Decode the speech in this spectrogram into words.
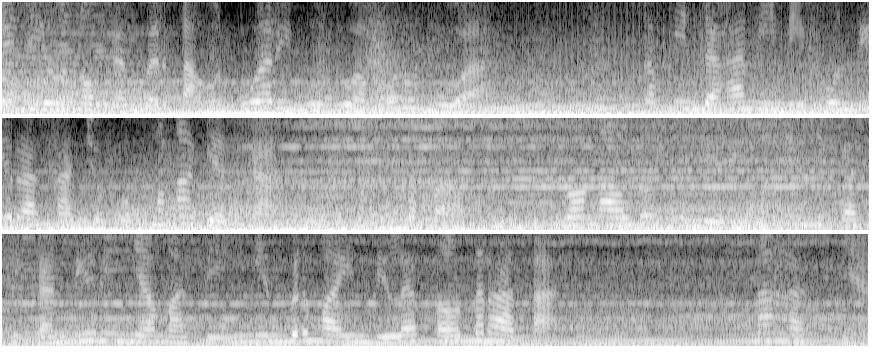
medio November tahun 2022. Kepindahan ini pun dirasa cukup mengagetkan, sebab Ronaldo sendiri mengindikasikan dirinya masih ingin bermain di level teratas. Nahasnya,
